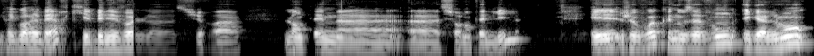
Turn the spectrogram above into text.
Grégoire Hébert, qui est bénévole euh, sur euh, l'antenne euh, sur l'antenne Lille. Et je vois que nous avons également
